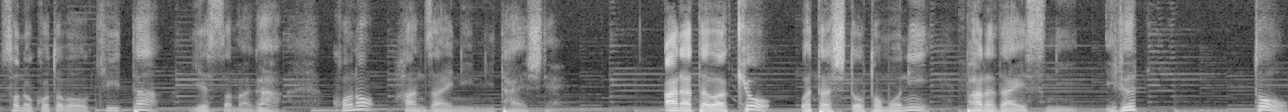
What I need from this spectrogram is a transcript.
その言葉を聞いたイエス様がこの犯罪人に対してあなたは今日私と共にパラダイスにいると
